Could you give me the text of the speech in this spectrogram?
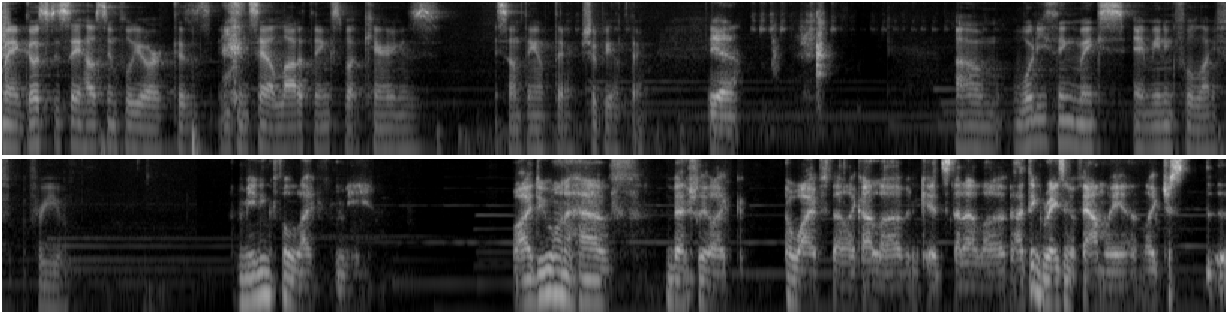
Man, it goes to say how simple you are, because you can say a lot of things, but caring is, is something up there. Should be up there. yeah. Um, what do you think makes a meaningful life for you? A meaningful life for me. Well, I do want to have eventually like a wife that like I love and kids that I love. I think raising a family, like just uh,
